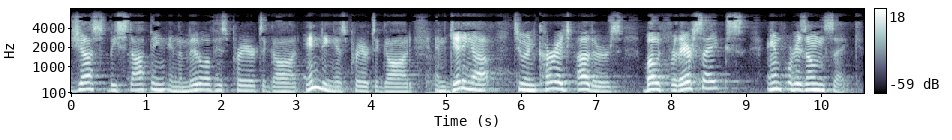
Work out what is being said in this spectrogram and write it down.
just be stopping in the middle of his prayer to God, ending his prayer to God, and getting up to encourage others, both for their sakes and for his own sake.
